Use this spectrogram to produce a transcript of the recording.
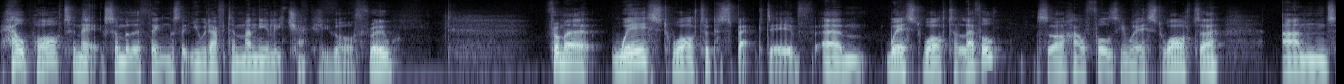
help automate some of the things that you would have to manually check as you go through. From a wastewater perspective, um, wastewater level, so how full's your wastewater, and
